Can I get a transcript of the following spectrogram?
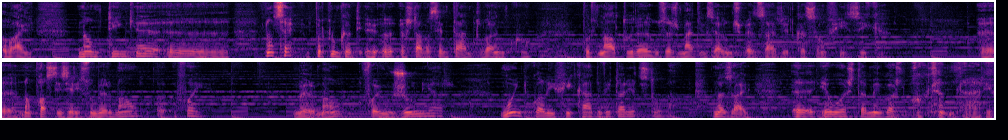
olha, não tinha, uh, não sei, porque nunca, eu, eu estava sentado no banco, porque na altura os asmáticos eram dispensados de educação física. Uh, não posso dizer isso, o meu irmão uh, foi. O meu irmão foi um júnior muito qualificado de Vitória de Setúbal. Mas olha, eu hoje também gosto pouco de andar, eu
